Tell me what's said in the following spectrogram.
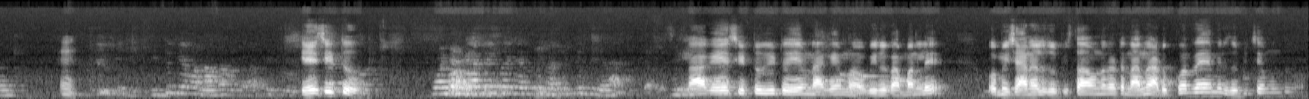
ఉం. ఏ సీటు? నాకు ఏ సిట్టు గిట్టు ఏం నాకేం వీళ్ళు రమ్మనిలే. ఓ మీ ఛానల్ చూపిస్తా ఉన్నారట. నన్ను అడుక్కోనరే మీరు చూపించే ముందు.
